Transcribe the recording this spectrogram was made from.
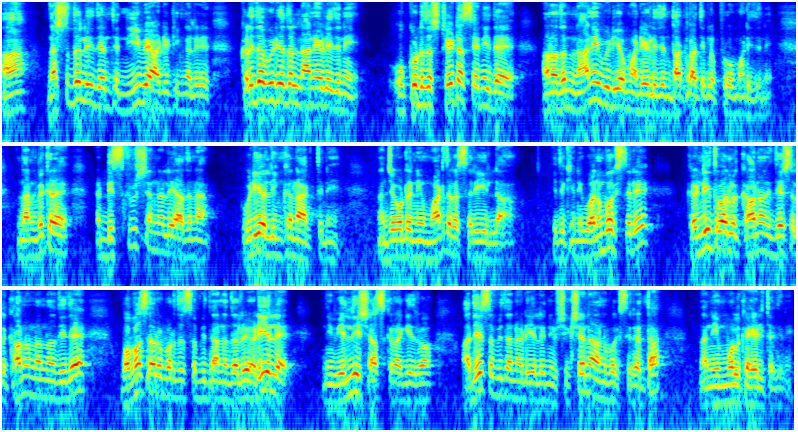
ಆ, ನಷ್ಟದಲ್ಲಿ ಇದೆ ಅಂತ ನೀವೇ ಆಡಿಟಿಂಗಲ್ಲಿ ಕಳೆದ ವಿಡಿಯೋದಲ್ಲಿ ನಾನು ಹೇಳಿದ್ದೀನಿ. ಒಕ್ಕೂಟದ ಸ್ಟೇಟಸ್ ಏನಿದೆ ಅನ್ನೋದನ್ನು ನಾನೇ ವಿಡಿಯೋ ಮಾಡಿ ಹೇಳಿದ್ದೀನಿ, ದಾಖಲಾತಿಗಳು ಪ್ರೂವ್ ಮಾಡಿದ್ದೀನಿ. ನಾನು ಬೇಕಾದ್ರೆ ಡಿಸ್ಕ್ರಿಪ್ಷನ್ನಲ್ಲಿ ಅದನ್ನು ವಿಡಿಯೋ ಲಿಂಕನ್ನು ಹಾಕ್ತೀನಿ. ನಂಜೇಗೌಡ ನೀವು ಮಾಡ್ತಾರೆ ಸರಿ ಇಲ್ಲ. ಇದಕ್ಕೆ ನೀವು ಅನುಭವಿಸ್ತೀರಿ. ಖಂಡಿತವಾಗ್ಲೂ ಕಾನೂನು ದೇಶದಲ್ಲಿ ಕಾನೂನು ಅನ್ನೋದಿದೆ. ಬಾಬಾ ಸಾಹೇಬ್ ಬರೆದ ಸಂವಿಧಾನದಲ್ಲಿ ಅಡಿಯಲ್ಲೇ ನೀವು ಎಲ್ಲಿ ಶಾಸಕರಾಗಿದ್ರೋ, ಅದೇ ಸಂವಿಧಾನ ಅಡಿಯಲ್ಲಿ ನೀವು ಶಿಕ್ಷಣ ಅನುಭವಿಸಿರಿ ಅಂತ ನಾನು ಈ ಮೂಲಕ ಹೇಳ್ತಾ ಇದ್ದೀನಿ.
